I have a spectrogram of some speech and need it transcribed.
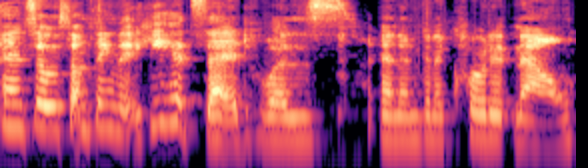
and so something that he had said was, and I'm going to quote it now,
